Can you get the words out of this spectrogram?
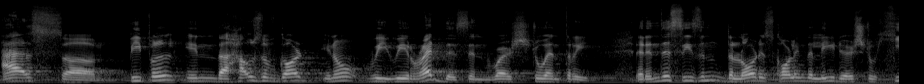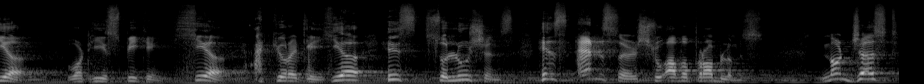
as uh, people in the house of God, you know, we, we read this in verse 2 and 3 that in this season, the Lord is calling the leaders to hear what He is speaking, hear accurately, hear His solutions, His answers to our problems. Not just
